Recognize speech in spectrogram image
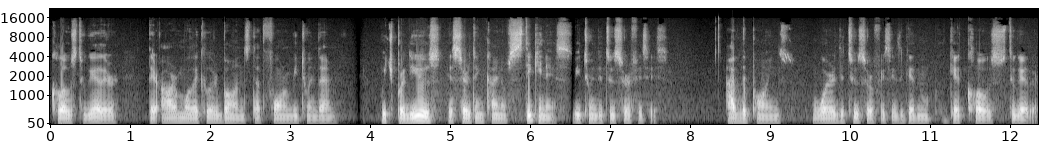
close together, there are molecular bonds that form between them, which produce a certain kind of stickiness between the two surfaces at the points where the two surfaces get, get close together.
